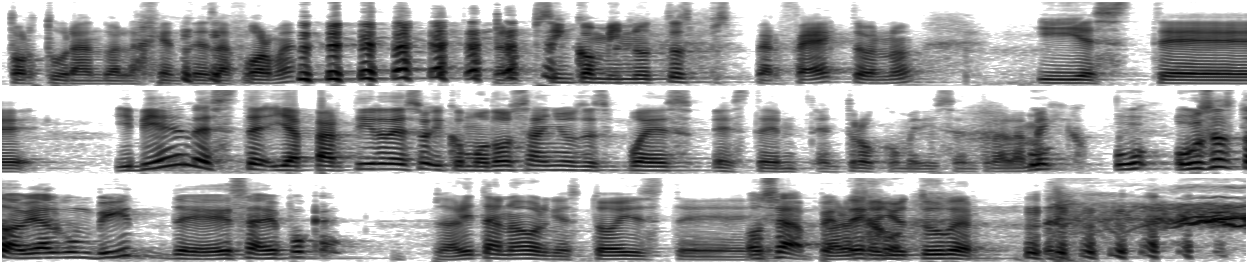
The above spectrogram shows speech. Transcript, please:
torturando a la gente de esa forma. Pero pues, cinco minutos, pues perfecto, ¿no? Y este. Y bien, este, y a partir de eso, y como dos años después, este, entró Comedy Central a México. ¿Usas todavía algún beat de esa época? Pues ahorita no, porque estoy, este... O sea, ahora pendejo. soy youtuber.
